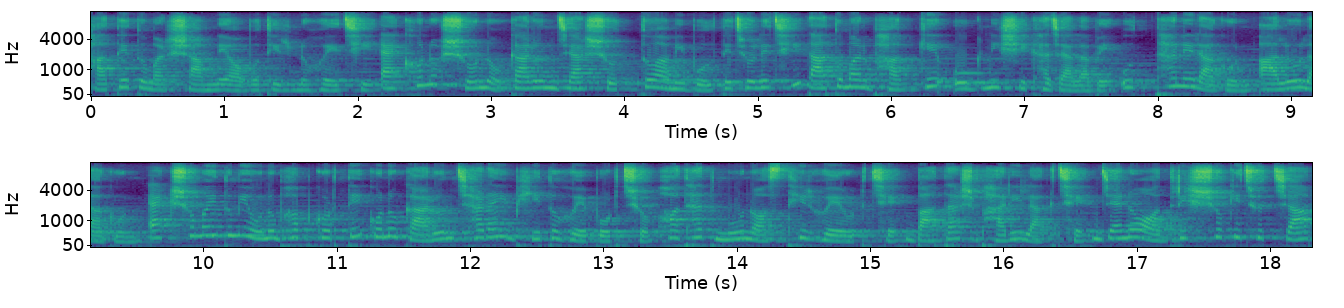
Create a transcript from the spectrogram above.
হাতে তোমার সামনে অবতীর্ণ হয়েছি। এখনও শোনো কারণ যা সত্য আমি বলতে চলেছি, তা তোমার ভাগ্যে অগ্নিশিখা জ্বালাবে, উত্থানের আগুন, আলো লাগুন। একসময় তুমি অনুভব করতে কোনো কারণ ছাড়াই ভীত হয়ে পড়ছো। হঠাৎ মন অস্থির হয়ে উঠছে, বাতাস ভারী লাগছে, যেন অদৃশ্য কিছু চাপ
